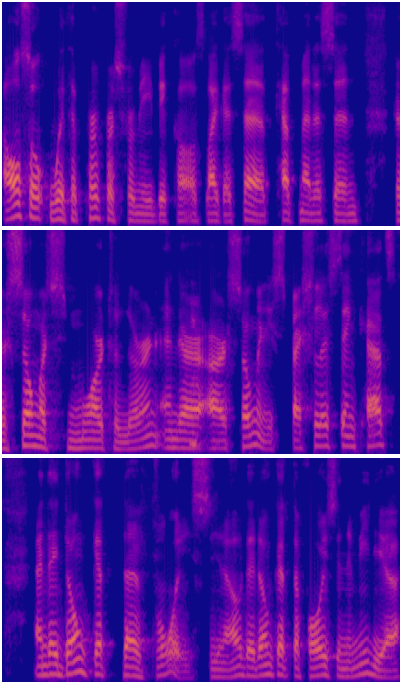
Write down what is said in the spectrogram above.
also with a purpose for me because like i said cat medicine there's so much more to learn and there are so many specialists in cats and they don't get the voice you know they don't get the voice in the media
